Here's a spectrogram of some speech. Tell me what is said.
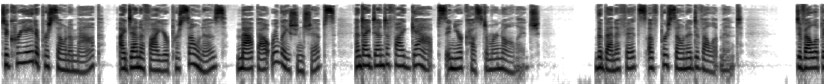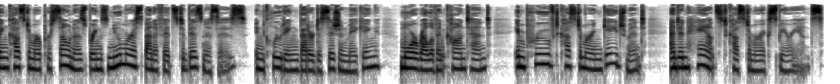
To create a persona map, identify your personas, map out relationships, and identify gaps in your customer knowledge. The benefits of persona development. Developing customer personas brings numerous benefits to businesses, including better decision making, more relevant content, improved customer engagement, and enhanced customer experience.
